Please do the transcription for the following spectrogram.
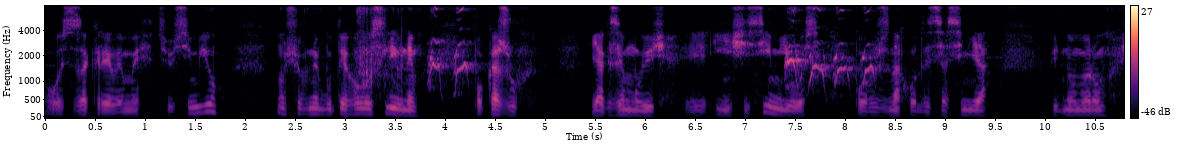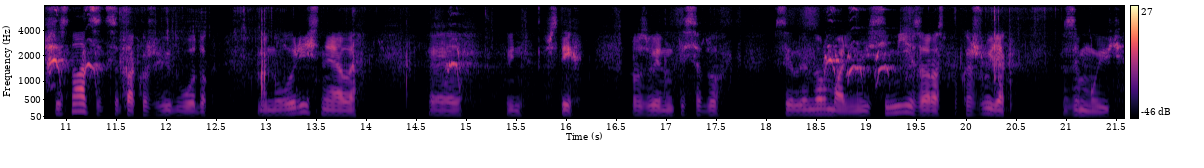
Ось закрили ми цю сім'ю. Ну, щоб не бути голослівним, покажу, як зимують інші сім'ї. Ось поруч знаходиться сім'я під номером 16. Це також відводок минулорічний, але е, він встиг розвинутися до сили нормальної сім'ї. Зараз покажу, як зимують.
